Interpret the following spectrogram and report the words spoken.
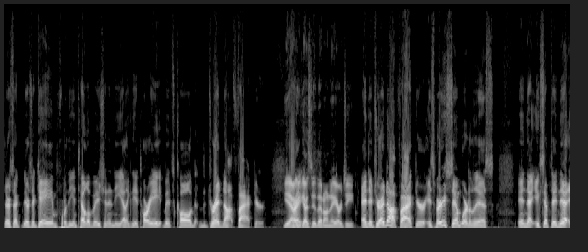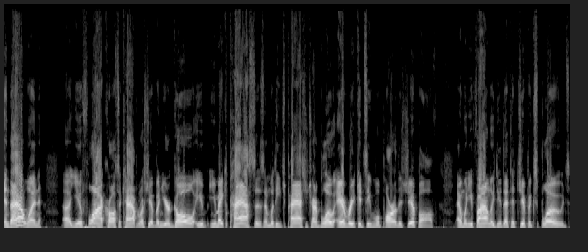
There's a there's a game for the Intellivision and the I think the Atari 8 bits called the Dreadnought Factor. Yeah, right? you guys did that on ARG. And the Dreadnought Factor is very similar to this, in that except in that, in that one. Uh, you fly across a capital ship, and your goal you you make passes, and with each pass, you try to blow every conceivable part of the ship off. And when you finally do that, the ship explodes,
